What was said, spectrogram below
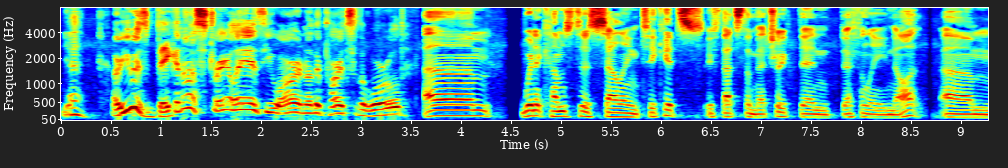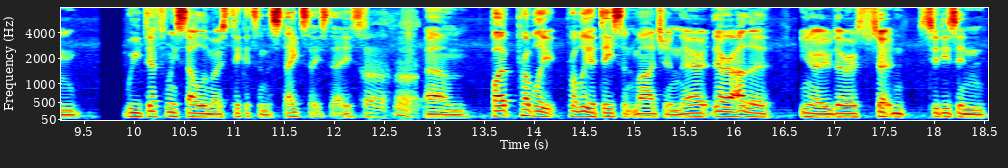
yeah. Are you as big in Australia as you are in other parts of the world? Um, when it comes to selling tickets, if that's the metric, then definitely not. Um, we definitely sell the most tickets in the states these days. Uh-huh. Um, but probably probably a decent margin. There there are other you know there are certain cities in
